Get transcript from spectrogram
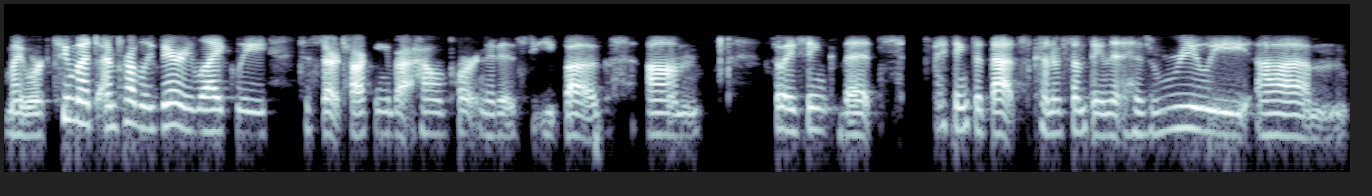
my work too much, I'm probably very likely to start talking about how important it is to eat bugs. Um, so I think that I think that that's kind of something that has really um,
